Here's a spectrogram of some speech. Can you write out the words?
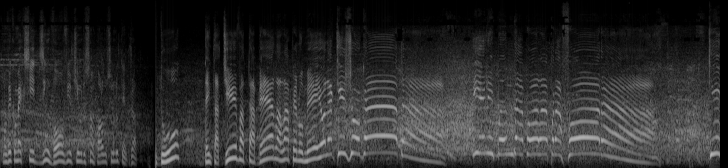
Vamos ver como é que se desenvolve o time do São Paulo no segundo tempo, Jota. Tentativa, tabela lá pelo meio. Olha que jogada! E ele manda a bola para fora! Que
